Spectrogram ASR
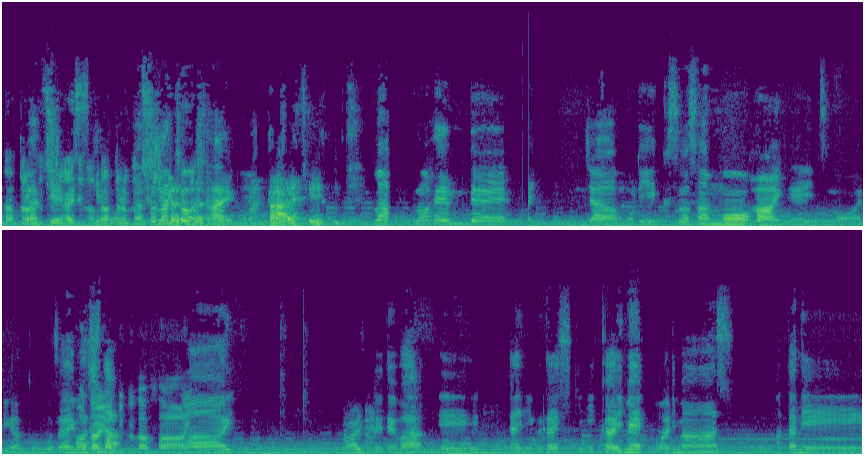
なんとなわく尽きないけど、なんとなくなん尽きてきとなく。はいはい。まあこの辺で、はいじゃあ森くそさんも、はい。えーいつもありがとうございまましたた。呼んでください。はーい。はいそれでは、えーダイニング大好き2回目終わります。またねー。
